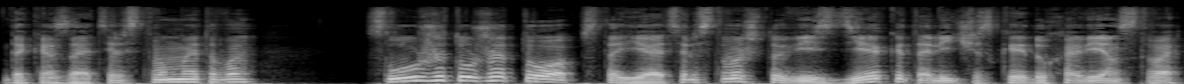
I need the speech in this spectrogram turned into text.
Доказательством этого служит уже то обстоятельство, что везде католическое духовенство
